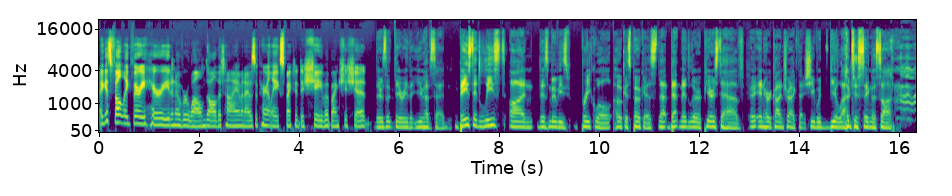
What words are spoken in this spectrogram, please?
I guess felt like very harried and overwhelmed all the time. And I was apparently expected to shave a bunch of shit. there's a theory that you have said based at least on this movie's prequel hocus pocus that bette midler appears to have uh, in her contract that she would be allowed to sing a song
